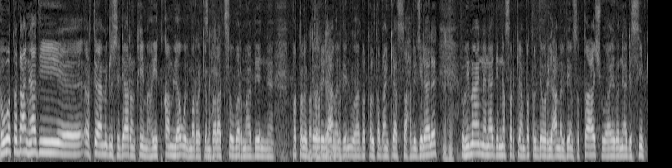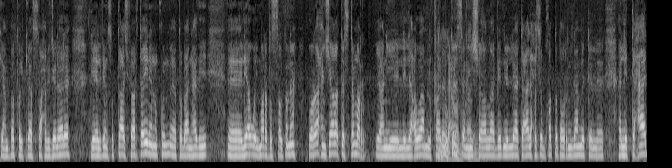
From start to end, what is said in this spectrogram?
هو طبعا هذه آه، ارتأى مجلس الإدارة نقيمه هي تقام لأول مرة كمباراة سوبر ما بين آه، بطل الدوري العام وبطل 2000 وبطل طبعا كأس صاحب الجلالة. وبما أن نادي النصر كان بطل دوري العام 2016 وأيضا نادي السيب كان بطل كأس صاحب الجلالة ل 2016 فارتئينا نقوم آه، طبعا هذه لأول مرة في السلطنة. وراح إن شاء الله تستمر يعني للأعوام القادمة وكل سنة إن. شاء الله بإذن الله تعالى حسب خطة ورنامه ال- الاتحاد.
